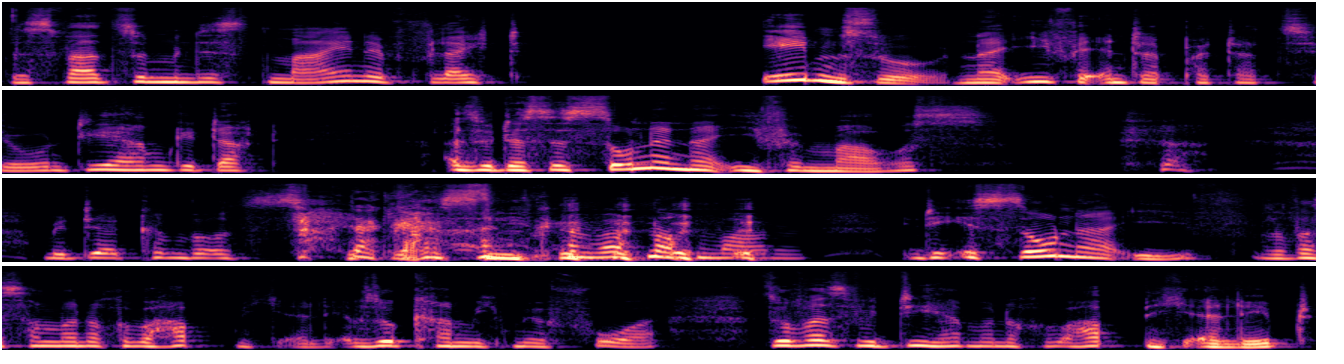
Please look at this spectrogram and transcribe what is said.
das war zumindest meine vielleicht ebenso naive Interpretation. Die haben gedacht, also das ist so eine naive Maus, mit der können wir uns Zeit Da lassen. können wir noch morgen. Die ist so naiv, sowas haben wir noch überhaupt nicht erlebt. So kam ich mir vor. Sowas wie die haben wir noch überhaupt nicht erlebt.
